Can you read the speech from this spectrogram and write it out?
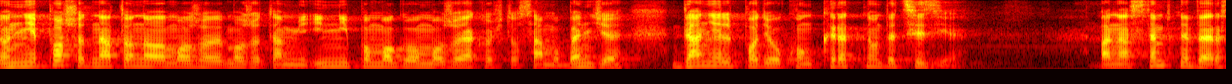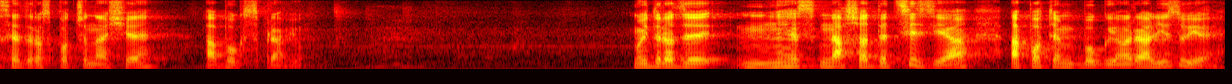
On nie poszedł na to, no może, może tam mi inni pomogą, może jakoś to samo będzie. Daniel podjął konkretną decyzję. A następny werset rozpoczyna się, a Bóg sprawił. Moi drodzy, jest nasza decyzja, a potem Bóg ją realizuje.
